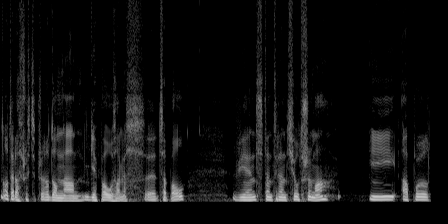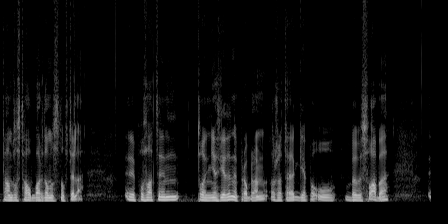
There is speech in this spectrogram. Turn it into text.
No teraz wszyscy przechodzą na GPU zamiast CPU, więc ten trend się utrzyma i Apple tam zostało bardzo mocno w tyle. E, poza tym to nie jest jedyny problem, że te GPU były słabe. E,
